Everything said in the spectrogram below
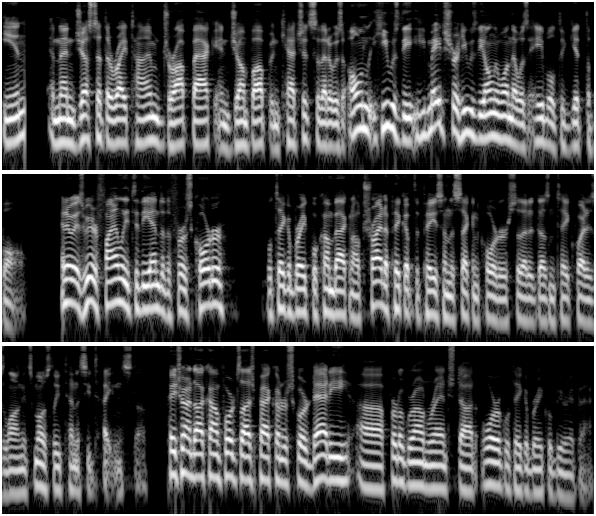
in and then just at the right time drop back and jump up and catch it so that it was only he was the he made sure he was the only one that was able to get the ball. Anyways, we are finally to the end of the first quarter. We'll take a break. We'll come back and I'll try to pick up the pace on the second quarter so that it doesn't take quite as long. It's mostly Tennessee Titans stuff. Patreon.com forward slash pack underscore daddy, uh, fertilegroundranch.org. We'll take a break. We'll be right back.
